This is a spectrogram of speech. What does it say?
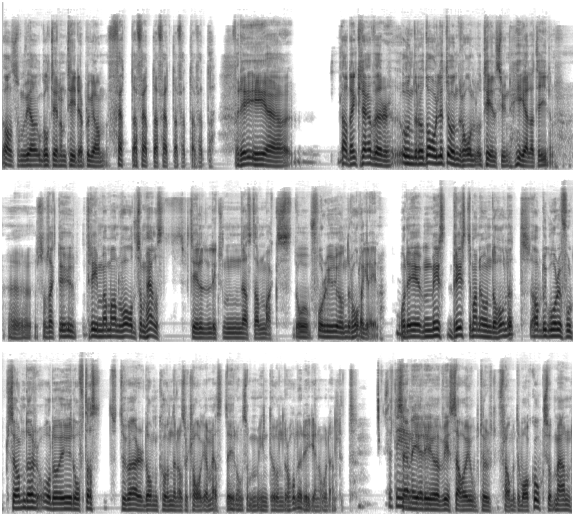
ja, som vi har gått igenom tidigare program, fetta, fetta, fetta, fetta, fetta. För det är, ja den kräver under och dagligt underhåll och tillsyn hela tiden. Eh, som sagt, det är ju, trimmar man vad som helst till liksom nästan max, då får du ju underhålla grejerna. Och det är, brister man i underhållet, ja då går det fort sönder och då är det oftast tyvärr de kunderna som klagar mest, det är de som inte underhåller riggen ordentligt. Är, Sen är det ju, vissa har ju otur fram och tillbaka också, men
